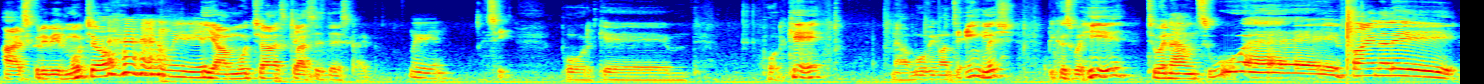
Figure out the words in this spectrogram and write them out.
A escribir mucho muy bien. y a muchas clases de Skype. Muy bien. Sí, porque... ¿Por qué? Now moving on to English, because we're here to announce, way, finally,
